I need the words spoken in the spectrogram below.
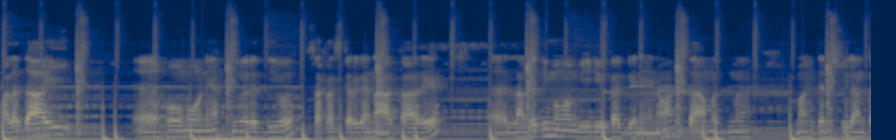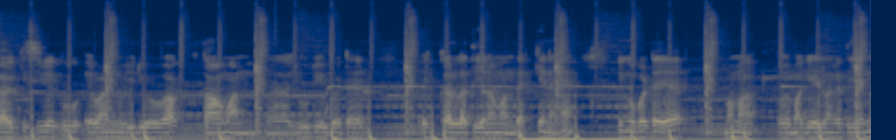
පලදායි හෝමෝනයක් නිවැරදිව සකස් කරගන්න ආකාරය ළඟදි මම වීඩියෝ එකක් ගෙනනවා ඉතාමත්ම මහිතන ශ්‍රී ලංකාව කිසිවෙකු එවන් වීඩියෝවක් තවමන් YouTubeට එක් කරලා තියෙනමන් දැක්කෙ නැහැ. ඉං ඔබට එය මම මගේ ළඟ තියෙන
